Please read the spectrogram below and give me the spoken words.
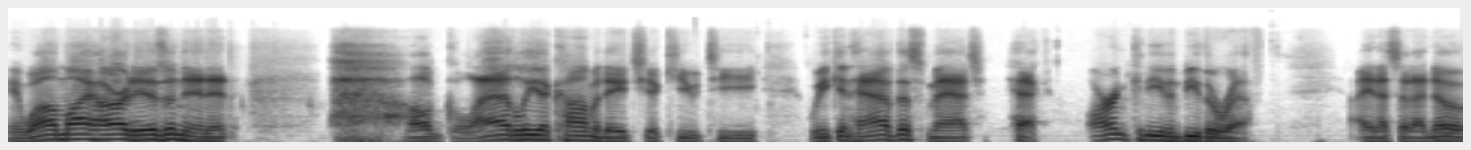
And while my heart isn't in it, I'll gladly accommodate you, QT. We can have this match. Heck, Arn can even be the ref. And I said, I know,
